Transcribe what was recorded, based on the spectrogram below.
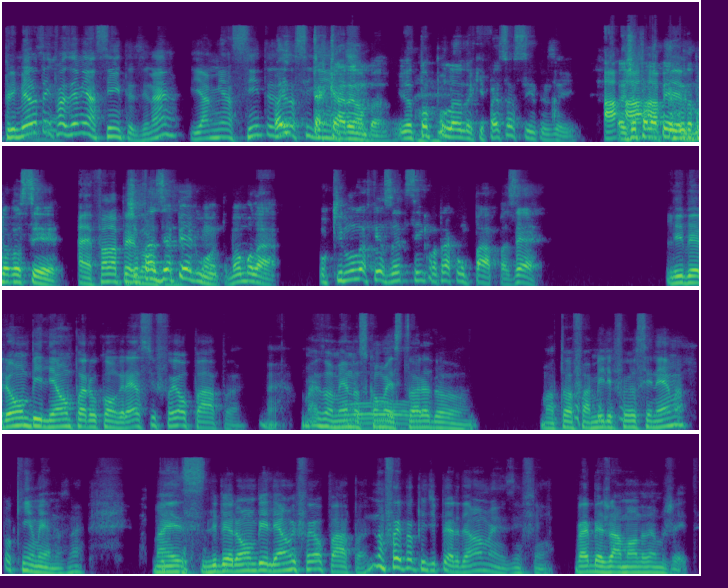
Primeiro tem que fazer a minha síntese, né? E a minha síntese Eita, é a seguinte. Caramba, eu tô pulando aqui, faz sua síntese aí. A, Deixa eu falar a, a pergunta para você. É, fala a pergunta. Deixa eu fazer a pergunta. Vamos lá. O que Lula fez antes de se encontrar com o Papa, Zé? Liberou um bilhão para o Congresso e foi ao Papa. É, mais ou menos oh. como a história do, Matou a família e foi ao cinema, pouquinho menos, né? Mas liberou um bilhão e foi ao Papa. Não foi para pedir perdão, mas enfim, vai beijar a mão do mesmo jeito.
